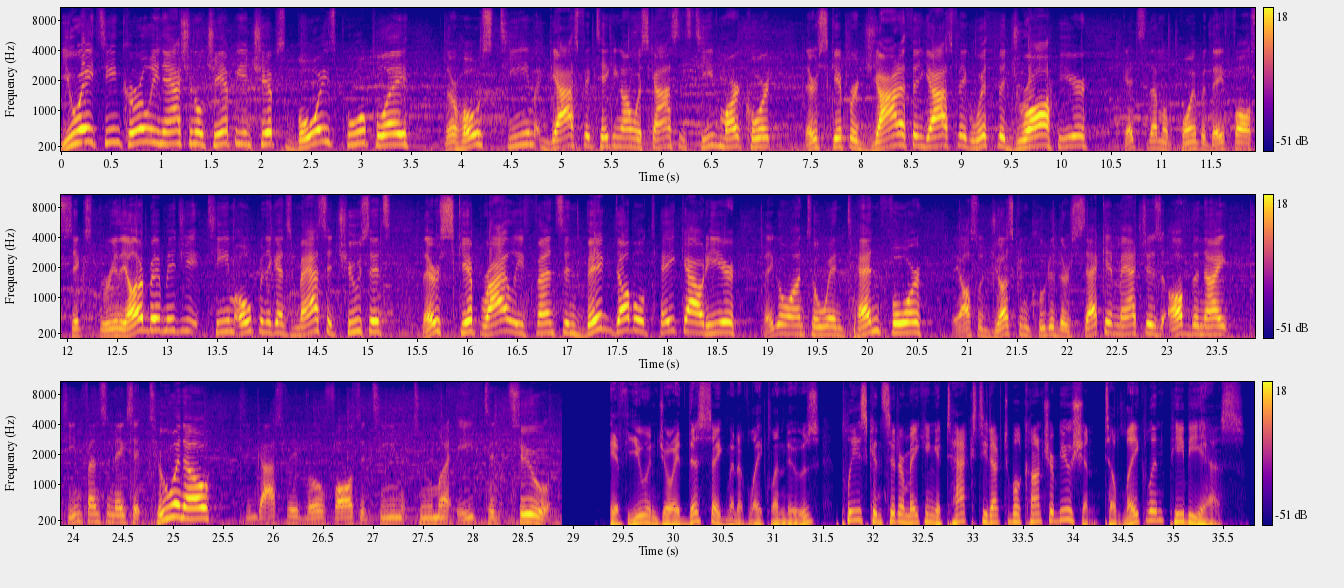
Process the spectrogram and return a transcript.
U18 Curling National Championships boys pool play. Their host team Gosvic taking on Wisconsin's Team Marquardt. Their skipper Jonathan Gosvic with the draw here. Gets them a point, but they fall 6-3. The other Bemidji team open against Massachusetts. Their skip Riley Fenson. Big double takeout here. They go on to win 10-4. They also just concluded their second matches of the night. Team Fenson makes it 2-0. Team Gosvic falls to Team Tuma 8-2. If you enjoyed this segment of Lakeland News, please consider making a tax-deductible contribution to Lakeland PBS.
